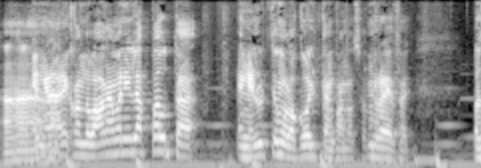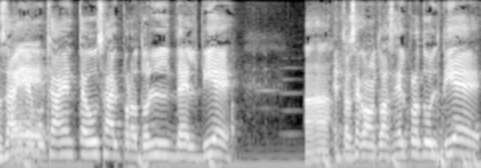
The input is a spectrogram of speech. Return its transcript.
Ajá, En el ajá. área- cuando van a venir las pautas, en el último lo cortan cuando son refes. O sea Pues- que mucha gente usa el Pro Tool del 10. Ajá. Entonces, cuando tú haces el Pro Tool 10,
